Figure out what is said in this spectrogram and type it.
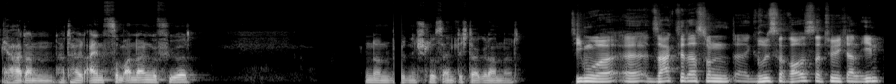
ja, dann hat halt eins zum anderen geführt. Und dann bin ich schlussendlich da gelandet. Timur äh, sagte das und äh, Grüße raus natürlich an ihn.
